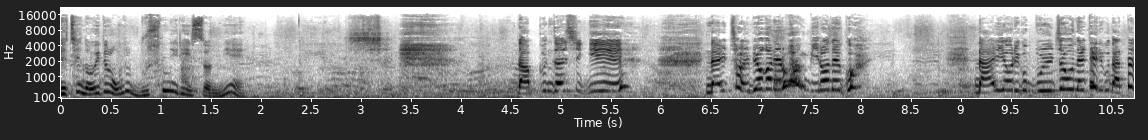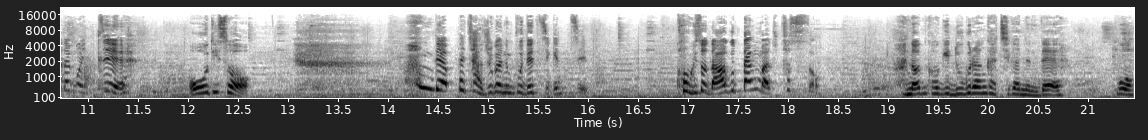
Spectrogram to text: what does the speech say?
대체 너희들 오늘 무슨 일이 있었니? 나쁜 자식이 날 절벽 아래로 확 밀어내고 나이 어리고 물 좋은 애를 데리고 나타난 거 있지? 어디서? 홍대 앞에 자주 가는 부대찌개집. 거기서 나하고 딱 마주쳤어. 넌 거기 누구랑 같이 갔는데 뭐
